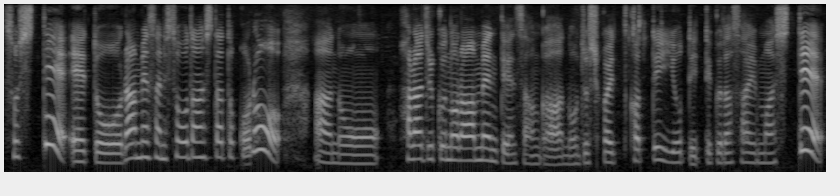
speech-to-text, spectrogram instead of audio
そして、えー、とラーメン屋さんに相談したところあの原宿のラーメン店さんがあの女子会使っていいよって言ってくださいまして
